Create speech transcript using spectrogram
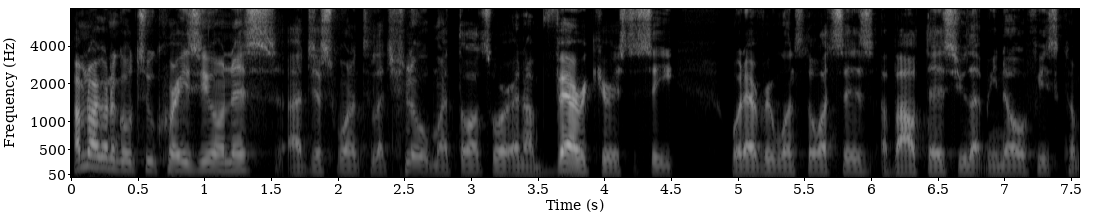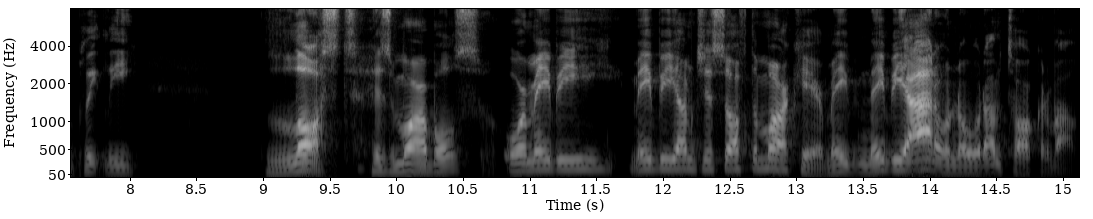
I'm not going to go too crazy on this. I just wanted to let you know what my thoughts were, and I'm very curious to see what everyone's thoughts is about this. You let me know if he's completely lost his marbles, or maybe maybe I'm just off the mark here. Maybe maybe I don't know what I'm talking about.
